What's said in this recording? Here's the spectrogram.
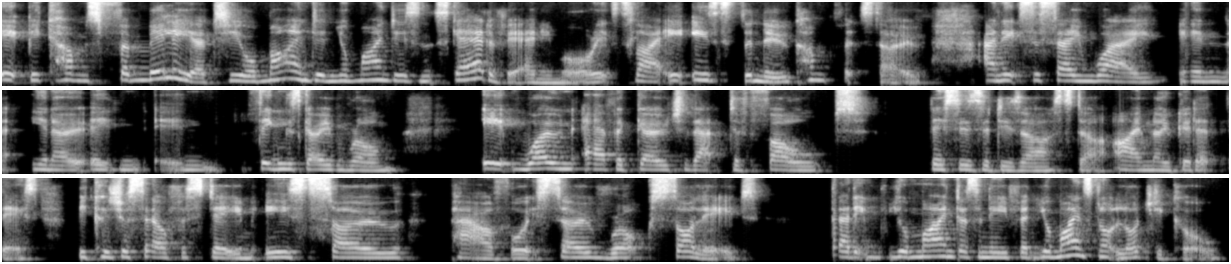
it becomes familiar to your mind and your mind isn't scared of it anymore it's like it is the new comfort zone and it's the same way in you know in in things going wrong it won't ever go to that default this is a disaster. I'm no good at this because your self esteem is so powerful. It's so rock solid that it, your mind doesn't even, your mind's not logical.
